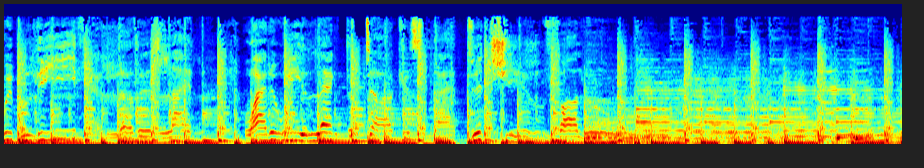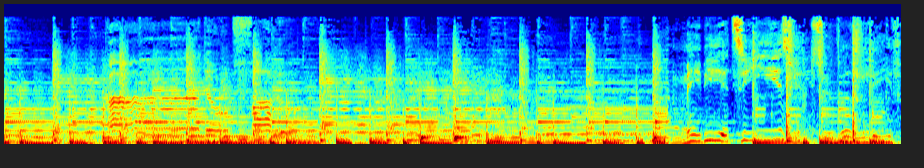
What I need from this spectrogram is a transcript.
we believe that love is light, why do we elect the darkest night to chill and follow? Don't follow. Maybe it's easy to believe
